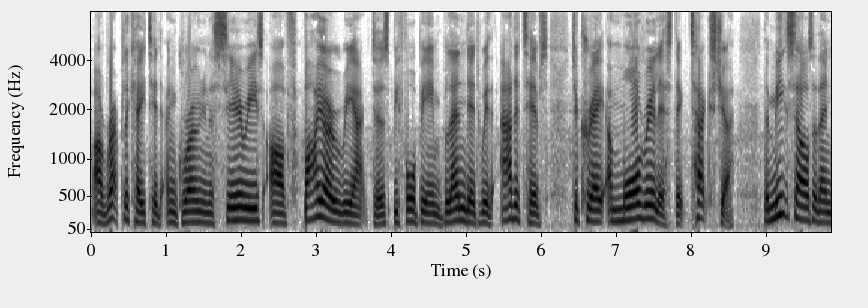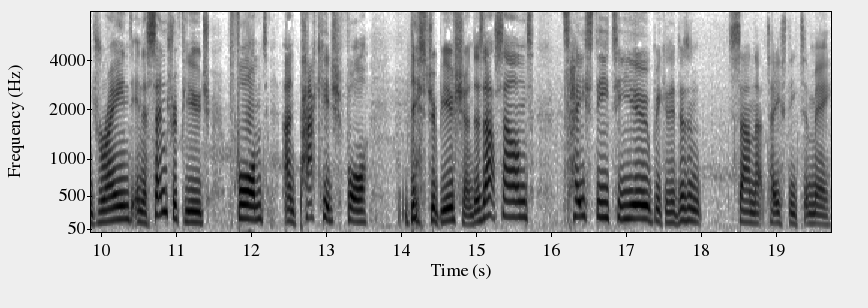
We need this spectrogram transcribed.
are replicated and grown in a series of bioreactors before being blended with additives to create a more realistic texture. The meat cells are then drained in a centrifuge, formed, and packaged for distribution. Does that sound tasty to you? Because it doesn't sound that tasty to me.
